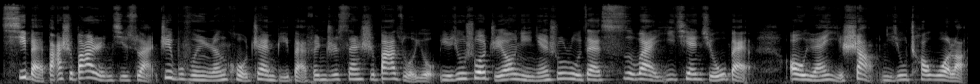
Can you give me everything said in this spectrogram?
七百八十八人计算，这部分人口占比百分之三十八左右。也就是说，只要你年收入在四万一千九百澳元以上，你就超过了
